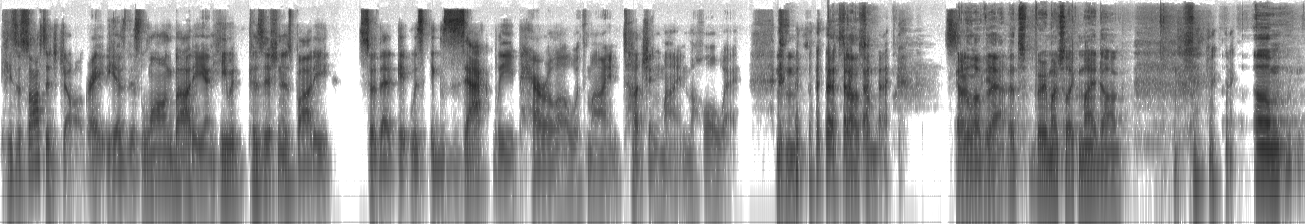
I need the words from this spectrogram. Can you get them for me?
He's a sausage dog, right? He has this long body, and he would position his body so that it was exactly parallel with mine, touching mine the whole way. mm-hmm. That's awesome. So, Gotta love yeah. that. That's very much like my dog. um,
